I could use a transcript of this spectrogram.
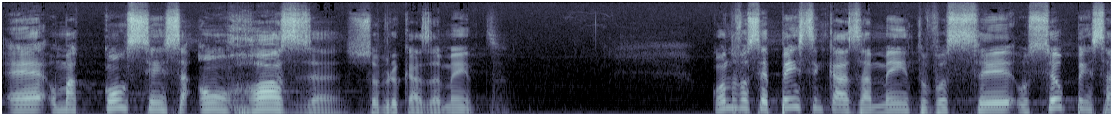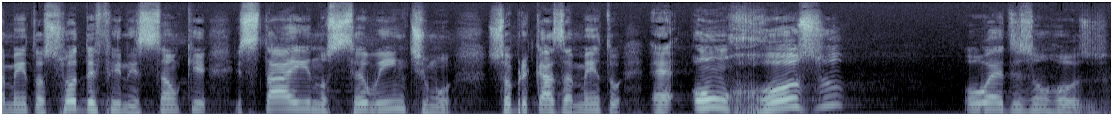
é uma consciência honrosa sobre o casamento? Quando você pensa em casamento, você, o seu pensamento, a sua definição que está aí no seu íntimo sobre casamento é honroso ou é desonroso?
